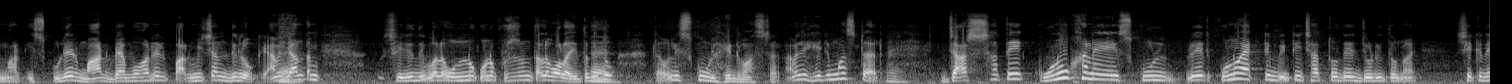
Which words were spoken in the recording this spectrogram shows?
মাঠ স্কুলের মাঠ ব্যবহারের পারমিশন দিল কে আমি হ্যাঁ। জানতাম সে যদি বলে অন্য কোনো প্রশাসন তাহলে বলা যেত কিন্তু তাহলে স্কুল হেডমাস্টার আমি হেডমাস্টার হ্যাঁ। যার সাথে কোনোখানে স্কুলের কোনো অ্যাক্টিভিটি ছাত্রদের জড়িত নয় সেখানে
